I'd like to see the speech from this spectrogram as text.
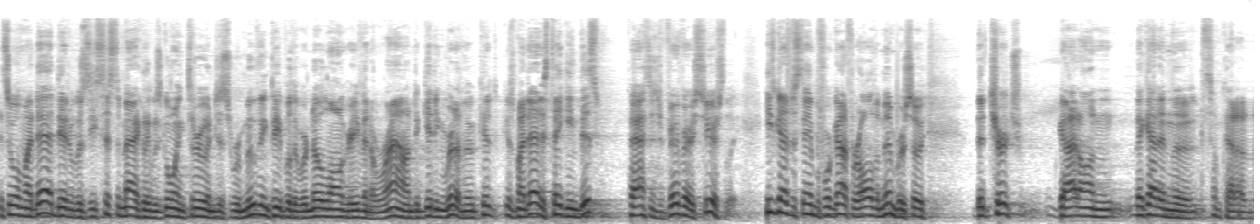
And so what my dad did was he systematically was going through and just removing people that were no longer even around to getting rid of them because my dad is taking this passage very, very seriously. He's going to have to stand before God for all the members. So the church got on, they got in the some kind of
